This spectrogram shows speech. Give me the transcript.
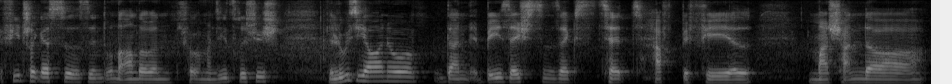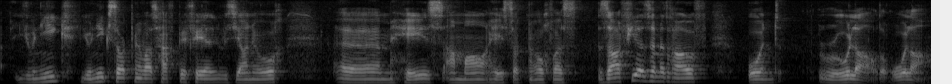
Feature-Gäste sind unter anderem, ich hoffe, man sieht es richtig, Luciano, dann B166Z, Haftbefehl, Mashanda, Unique, Unique sagt mir was, Haftbefehl, Luciano auch, ähm, Hayes, Amar, Hayes sagt mir auch was, Saphir ist er mit drauf und Roller oder Roller,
